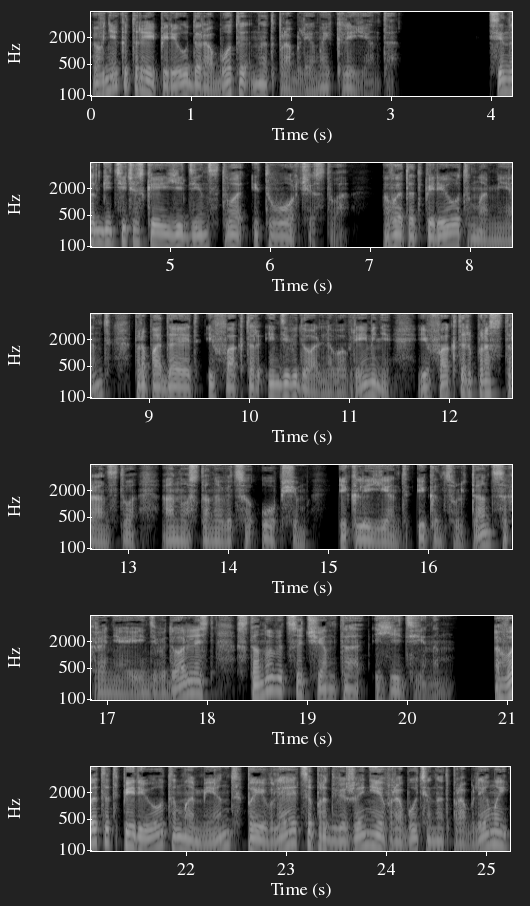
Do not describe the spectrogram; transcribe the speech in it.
в некоторые периоды работы над проблемой клиента. Синергетическое единство и творчество. В этот период момент пропадает и фактор индивидуального времени, и фактор пространства, оно становится общим, и клиент, и консультант, сохраняя индивидуальность, становятся чем-то единым. В этот период, момент, появляется продвижение в работе над проблемой,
